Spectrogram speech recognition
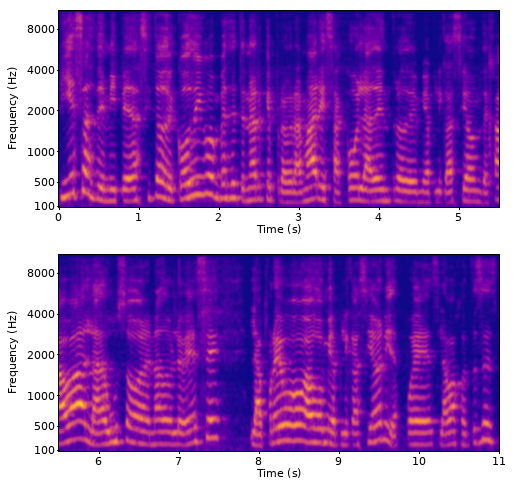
piezas de mi pedacito de código, en vez de tener que programar esa cola dentro de mi aplicación de Java, la uso en AWS la pruebo, hago mi aplicación y después la bajo. Entonces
